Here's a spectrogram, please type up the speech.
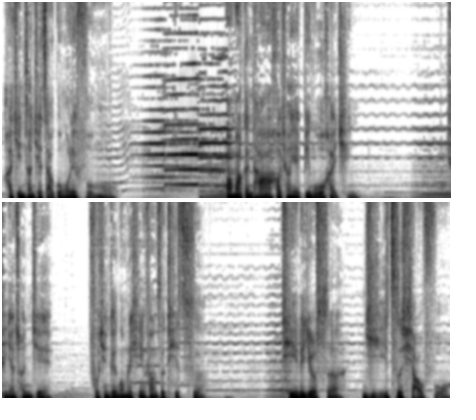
还经常去照顾我的父母。爸妈跟他好像也比我还亲。去年春节，父亲给我们的新房子题词，题的就是“逆子孝父”。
